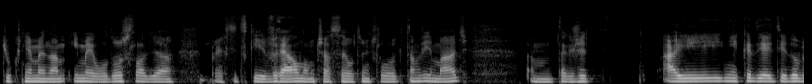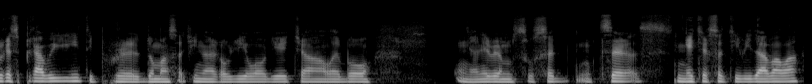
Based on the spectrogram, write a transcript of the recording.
ťukneme nám e-mail odoslať a prakticky v reálnom čase ho ten človek tam vie mať. Um, takže aj niekedy aj tie dobré správy, typu, že doma sa ti narodilo dieťa, alebo ja neviem, sused, cer, neter sa ti vydávala.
